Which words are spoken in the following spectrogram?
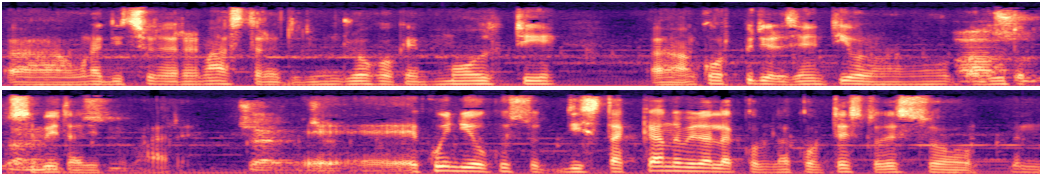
uh, un'edizione remastered di un gioco che molti, uh, ancora più di Resident Evil, non hanno avuto possibilità sì. di provare. Certo, certo. E, e, quindi io questo, distaccandomi dal, dal contesto adesso mm,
